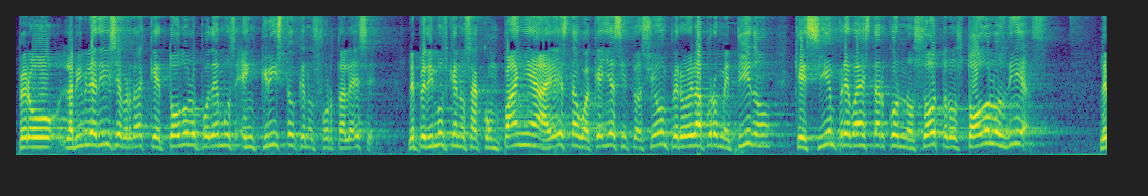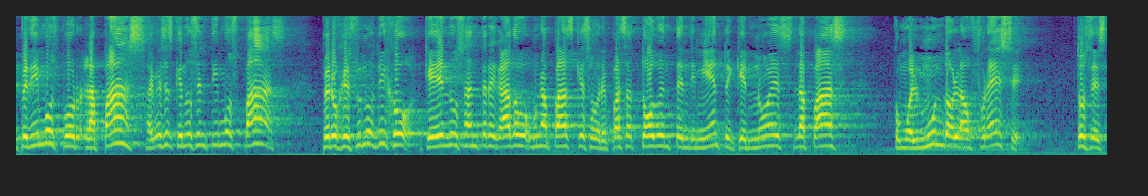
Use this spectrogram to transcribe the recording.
Pero la Biblia dice, ¿verdad?, que todo lo podemos en Cristo que nos fortalece. Le pedimos que nos acompañe a esta o aquella situación, pero Él ha prometido que siempre va a estar con nosotros todos los días. Le pedimos por la paz. Hay veces que no sentimos paz, pero Jesús nos dijo que Él nos ha entregado una paz que sobrepasa todo entendimiento y que no es la paz como el mundo la ofrece. Entonces,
